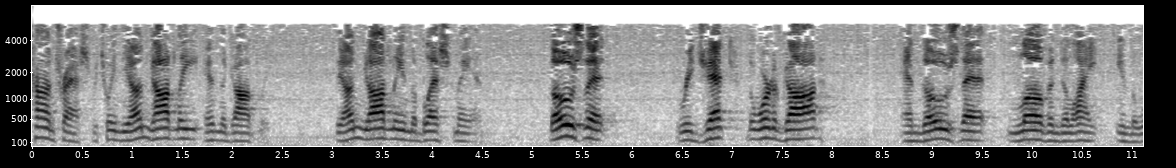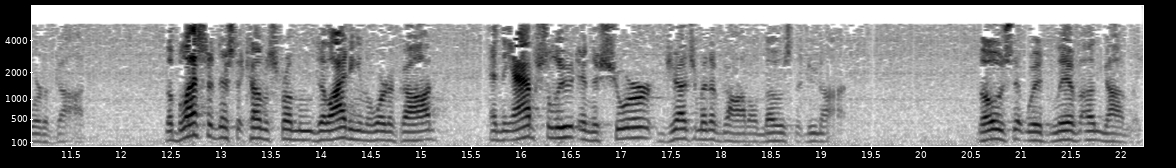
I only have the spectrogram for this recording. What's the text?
contrast between the ungodly and the godly, the ungodly and the blessed man, those that reject the Word of God and those that love and delight in the Word of God. The blessedness that comes from delighting in the Word of God and the absolute and the sure judgment of God on those that do not. Those that would live ungodly.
